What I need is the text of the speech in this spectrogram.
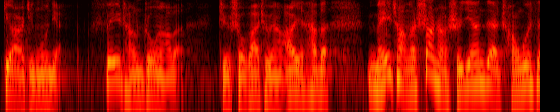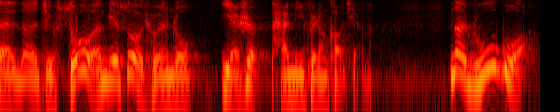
第二进攻点，非常重要的这个首发球员。而且他的每场的上场时间在常规赛的这个所有 NBA 所有球员中。也是排名非常靠前的。那如果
